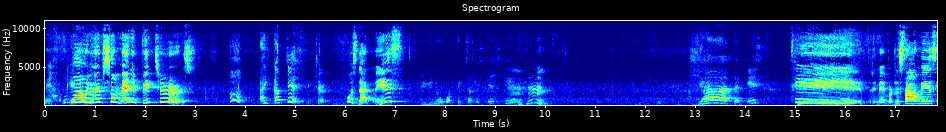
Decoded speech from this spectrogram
Miss. Okay. wow, you have so many pictures. Oh, I got this picture. What's that, miss? Do you know what picture is this here? Mm-hmm. Yeah, that is Teeth. Remember the sound, miss?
